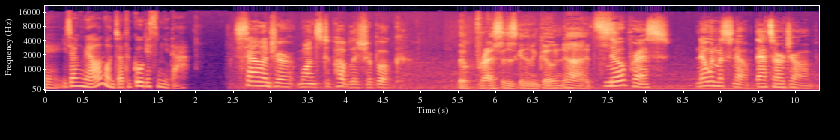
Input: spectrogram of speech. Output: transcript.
예, 이 장면 먼저 듣고 오겠습니다. Salinger wants to publish a book. The press is gonna go nuts. No press. No one must know. That's our job.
